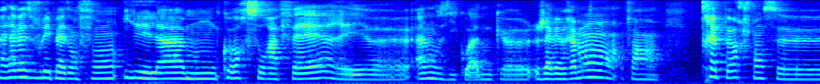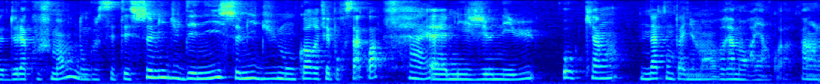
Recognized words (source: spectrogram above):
à la base, je voulais pas d'enfant, il est là, mon corps saura faire et euh, allons-y quoi. Donc euh, j'avais vraiment, enfin, très peur, je pense, euh, de l'accouchement. Donc c'était semi du déni, semi du mon corps est fait pour ça quoi. Euh, mais je n'ai eu aucun accompagnement, vraiment rien quoi. Enfin,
